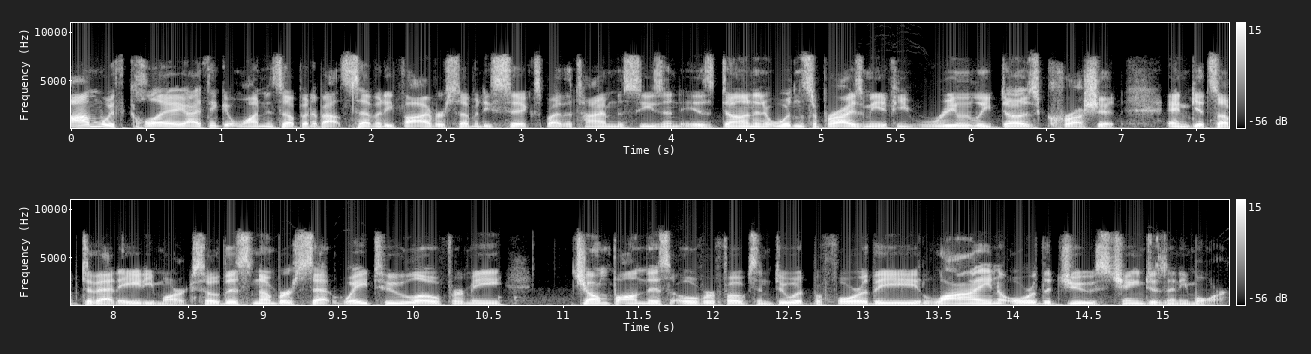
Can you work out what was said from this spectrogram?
I'm with Clay. I think it winds up at about 75 or 76 by the time the season is done. And it wouldn't surprise me if he really does crush it and gets up to that 80 mark. So this number set way too low for me. Jump on this over, folks, and do it before the line or the juice changes anymore.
